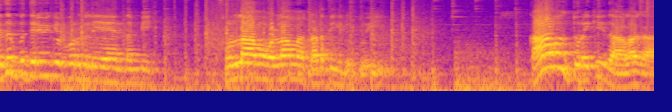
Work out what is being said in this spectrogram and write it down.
எதிர்ப்பு தெரிவிக்க போறது இல்லையே என் தம்பி. சொல்லாம கொள்ளாம கடத்திக்கிட்டு போய் காவல்துறைக்கு இது அழகா.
